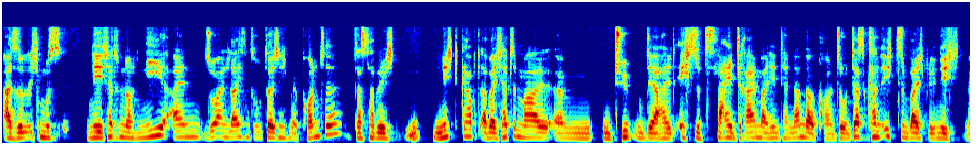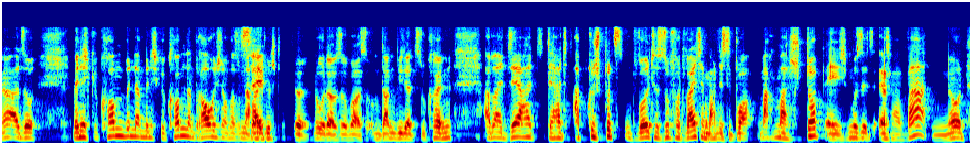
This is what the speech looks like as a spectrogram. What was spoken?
Also ich muss, nee, ich hatte noch nie einen, so einen Leistungsdruck, dass ich nicht mehr konnte. Das habe ich nicht gehabt. Aber ich hatte mal ähm, einen Typen, der halt echt so zwei, dreimal hintereinander konnte. Und das kann ich zum Beispiel nicht. Ne? Also wenn ich gekommen bin, dann bin ich gekommen, dann brauche ich noch mal so eine Same. halbe Stunde oder sowas, um dann wieder zu können. Aber der hat, der hat abgespritzt und wollte sofort weitermachen. Ich so, boah, mach mal Stopp, ey, ich muss jetzt erstmal warten. Ne? Und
